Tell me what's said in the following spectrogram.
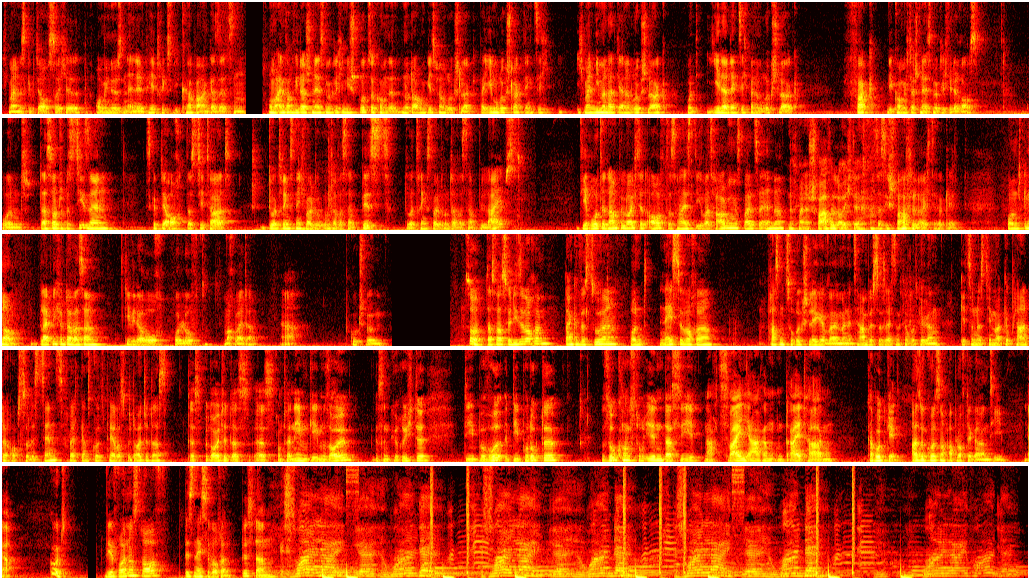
Ich meine, es gibt ja auch solche ominösen NLP-Tricks wie Körperanker setzen, um einfach wieder schnellstmöglich in die Spur zu kommen, denn nur darum geht es beim Rückschlag. Bei jedem Rückschlag denkt sich, ich meine, niemand hat gerne einen Rückschlag und jeder denkt sich bei einem Rückschlag, fuck, wie komme ich da schnellstmöglich wieder raus? Und das sollte das Ziel sein. Es gibt ja auch das Zitat, du ertrinkst nicht, weil du unter Wasser bist, du ertrinkst, weil du unter Wasser bleibst. Die rote Lampe leuchtet auf, das heißt, die Übertragung ist bald zu Ende. Das ist meine Schwafelleuchte. Ach, das ist die Schwafelleuchte, okay. Und genau, bleib nicht unter Wasser, geh wieder hoch, hol Luft, mach weiter. Ja. Gut schwimmen. So, das war's für diese Woche. Danke fürs Zuhören und nächste Woche, passend zu Rückschläge, weil meine Zahnbürste ist letztens kaputt gegangen, geht es um das Thema geplante Obsoleszenz. Vielleicht ganz kurz, Per, was bedeutet das? Das bedeutet, dass es Unternehmen geben soll, das sind Gerüchte, die, bewu- die Produkte so konstruieren, dass sie nach zwei Jahren und drei Tagen kaputt gehen. Also kurz nach Ablauf der Garantie. Ja. Gut, wir freuen uns drauf. Bis nächste Woche. Bis dann. It's one life, yeah, and one day. It's one life, yeah, and one day. It's one life, yeah, and one day. One life, one day.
